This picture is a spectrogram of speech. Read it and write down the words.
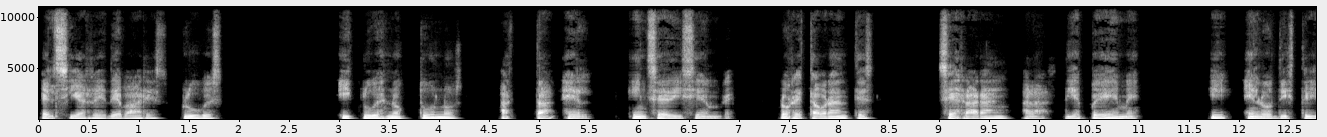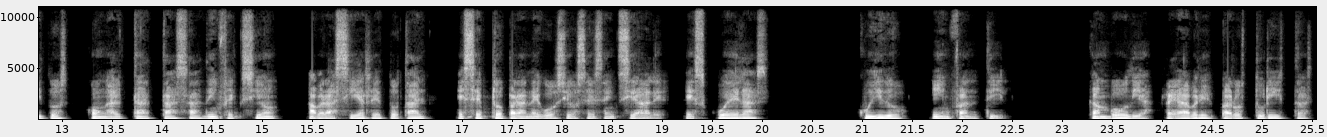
el cierre de bares, clubes y clubes nocturnos hasta el 15 de diciembre. Los restaurantes cerrarán a las 10 pm y en los distritos con alta tasa de infección habrá cierre total excepto para negocios esenciales, escuelas, cuido infantil. Cambodia reabre para los turistas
